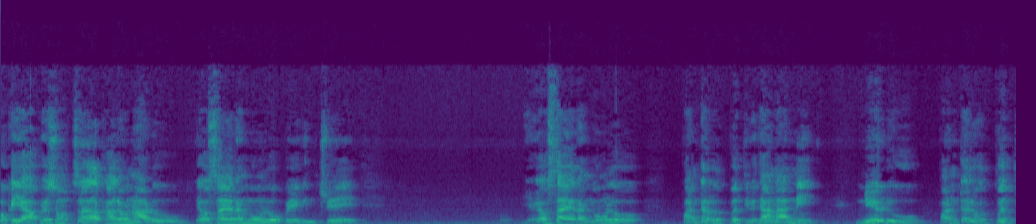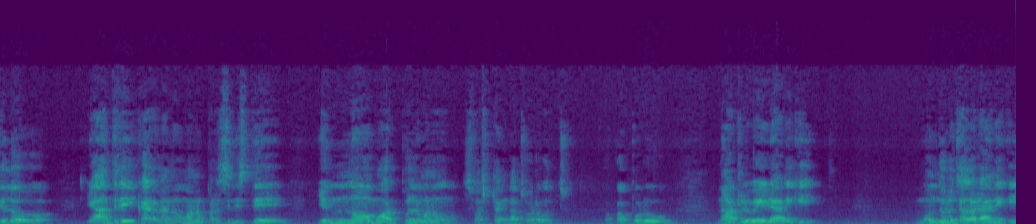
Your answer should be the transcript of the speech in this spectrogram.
ఒక యాభై సంవత్సరాల కాలం నాడు వ్యవసాయ రంగంలో ఉపయోగించే వ్యవసాయ రంగంలో పంటల ఉత్పత్తి విధానాన్ని నేడు పంటల ఉత్పత్తిలో యాంత్రీకరణను మనం పరిశీలిస్తే ఎన్నో మార్పులను మనం స్పష్టంగా చూడవచ్చు. ఒకప్పుడు నాట్లు వేయడానికి మందులు చల్లడానికి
